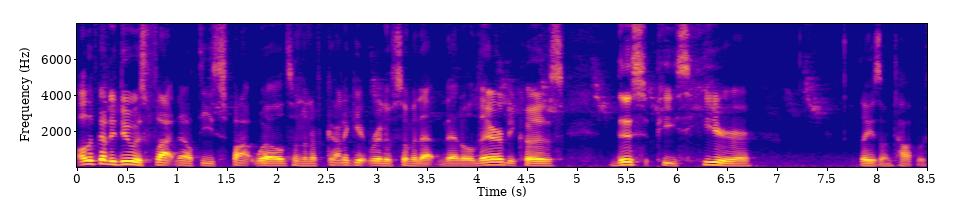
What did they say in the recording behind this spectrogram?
All I've got to do is flatten out these spot welds, and then I've got to get rid of some of that metal there because this piece here lays on top of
